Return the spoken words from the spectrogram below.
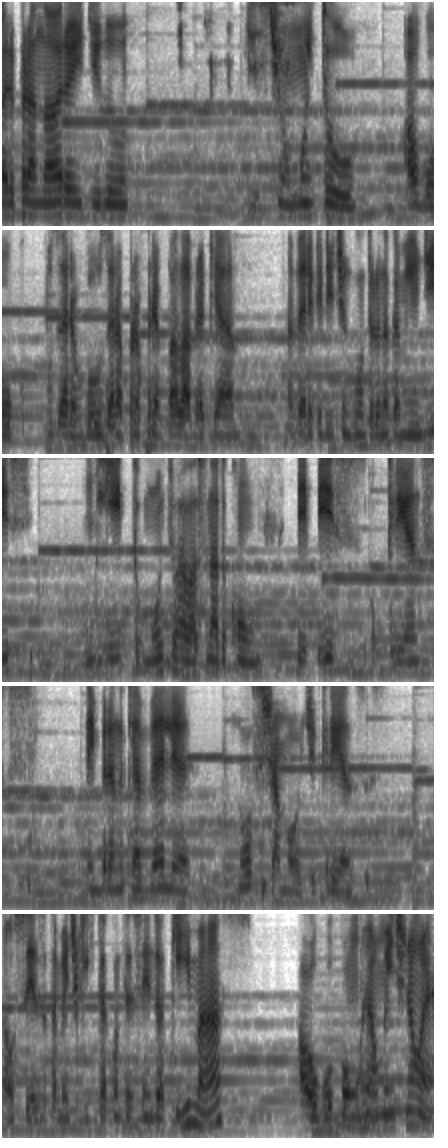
olho pra Nora e digo. Eles tinham muito. Algo. Usar, vou usar a própria palavra que a, a velha que a gente encontrou no caminho disse. Um rito muito relacionado com bebês ou crianças. Lembrando que a velha nos chamou de crianças. Não sei exatamente o que está acontecendo aqui, mas algo bom realmente não é.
